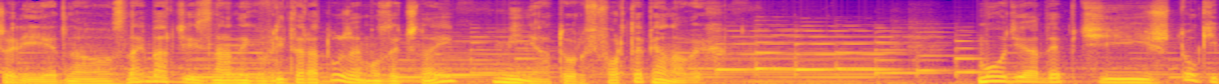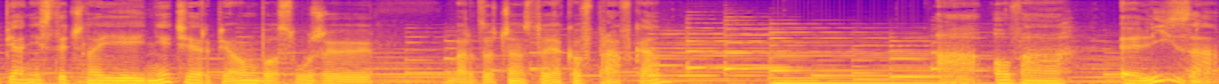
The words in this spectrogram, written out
Czyli jedno z najbardziej znanych w literaturze muzycznej miniatur fortepianowych. Młodzi adepci sztuki pianistycznej jej nie cierpią, bo służy bardzo często jako wprawka. A owa Eliza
